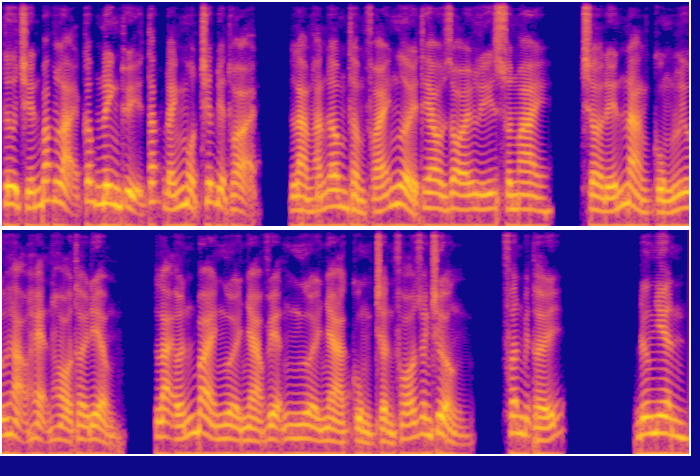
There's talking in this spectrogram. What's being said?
tư chiến bắc lại cấp Ninh Thụy tắc đánh một chiếc điện thoại, làm hắn âm thầm phái người theo dõi Lý Xuân Mai, chờ đến nàng cùng Lưu Hạo hẹn hò thời điểm, lại ấn bài người nhà viện người nhà cùng Trần Phó Doanh trưởng, phân biệt thấy. Đương nhiên,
